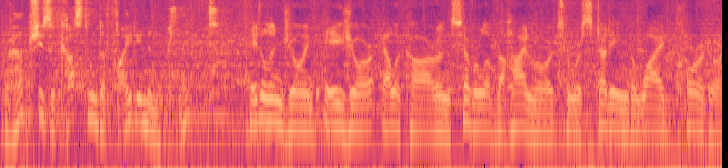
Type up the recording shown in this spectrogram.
Perhaps she's accustomed to fighting in plate. Adolin joined Azure, Elhokar, and several of the High Lords who were studying the wide corridor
